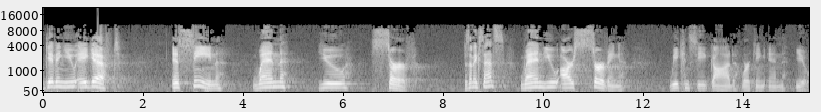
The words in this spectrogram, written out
giving you a gift, is seen when you serve. Does that make sense? When you are serving, we can see God working in you.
